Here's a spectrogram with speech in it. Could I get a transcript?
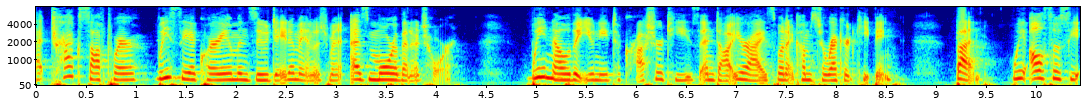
At Tracks Software, we see aquarium and zoo data management as more than a chore. We know that you need to cross your T's and dot your I's when it comes to record keeping. But we also see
